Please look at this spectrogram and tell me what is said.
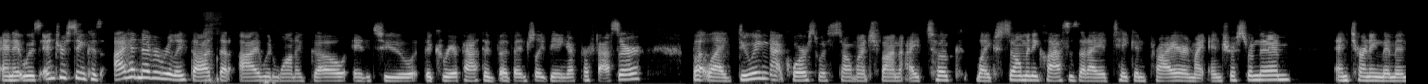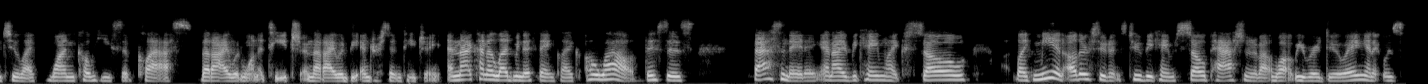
And it was interesting because I had never really thought that I would want to go into the career path of eventually being a professor. But like doing that course was so much fun. I took like so many classes that I had taken prior and my interest from them and turning them into like one cohesive class that I would want to teach and that I would be interested in teaching. And that kind of led me to think like, oh wow, this is fascinating. And I became like so like me and other students too became so passionate about what we were doing and it was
